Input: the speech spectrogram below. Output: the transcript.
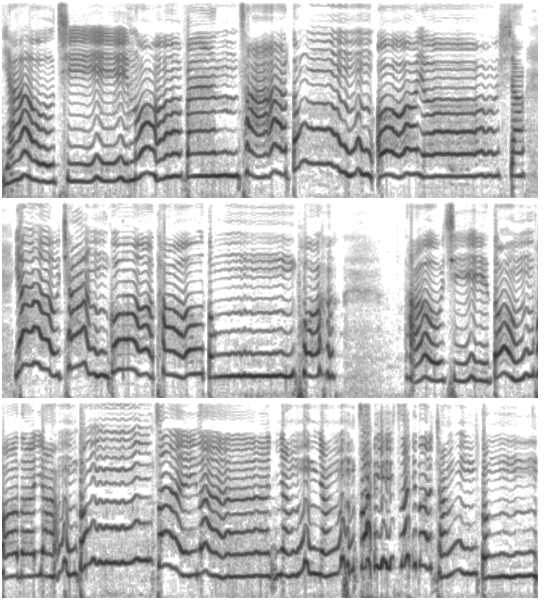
要起罗饭茶东，哦哟想要抢过讨东坡，讨起东坡的杨东在啦，娘娘在在的唱东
